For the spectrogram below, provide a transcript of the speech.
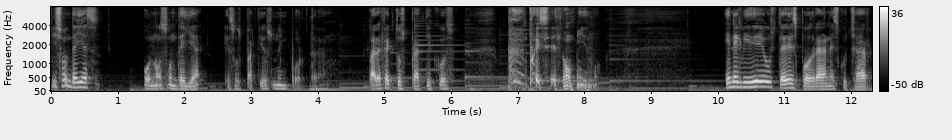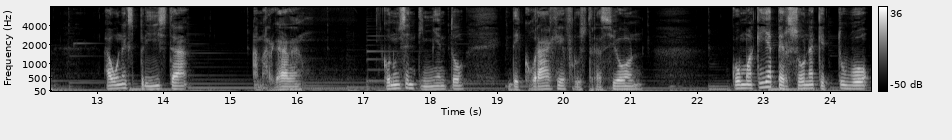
Y son de ellas o no son de ella, esos partidos no importa. Para efectos prácticos, pues es lo mismo. En el video ustedes podrán escuchar a una expriista amargada, con un sentimiento de coraje, frustración, como aquella persona que tuvo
